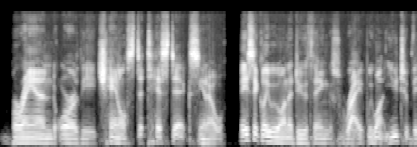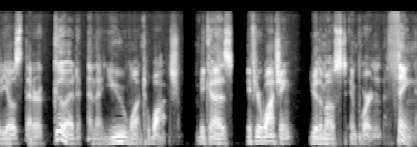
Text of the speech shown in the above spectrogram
brand or the channel statistics. You know, basically, we want to do things right. We want YouTube videos that are good and that you want to watch. Because if you're watching, you're the most important thing.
